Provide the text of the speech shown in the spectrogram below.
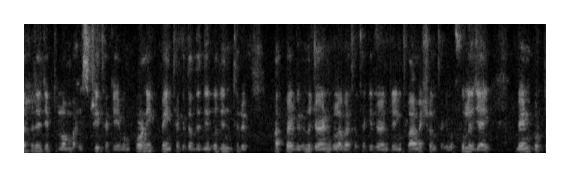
দেখা যায় যে একটা লম্বা হিস্ট্রি থাকে এবং ক্রনিক পেইন থাকে। তাদের দীর্ঘদিন ধরে হাত পায়ের বিভিন্ন জয়েন্টগুলো ব্যথা থাকে জয়েন্টের ইনফ্লামেশন থাকে বা ফুলে যায় বেন্ড করতে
